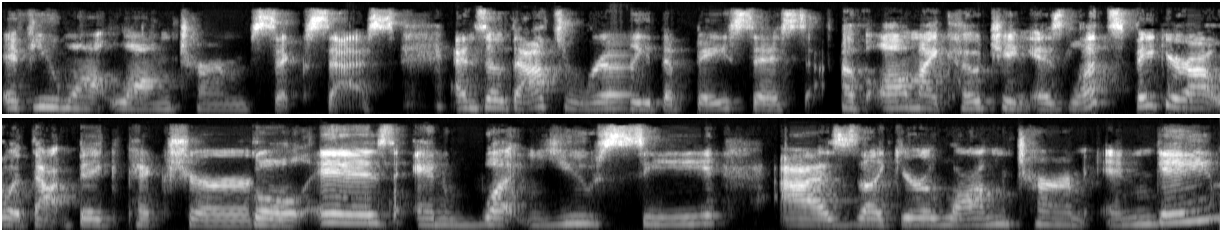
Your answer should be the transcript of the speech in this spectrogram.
if you want long term success. And so, that's really the basis of all my coaching is let's figure out what that big picture goal is and what you see as like your long term end game.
